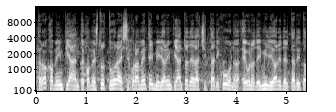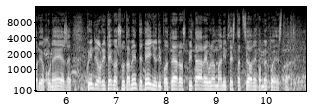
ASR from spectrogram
però come impianto e come struttura è sicuramente il miglior impianto della città di Cuneo, è uno dei migliori del territorio cuneese, quindi lo ritengo assolutamente degno di poter ospitare una manifestazione come questa.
